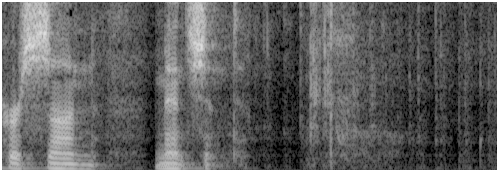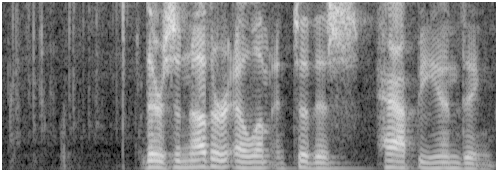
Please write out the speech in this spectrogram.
her son mentioned. There's another element to this happy ending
